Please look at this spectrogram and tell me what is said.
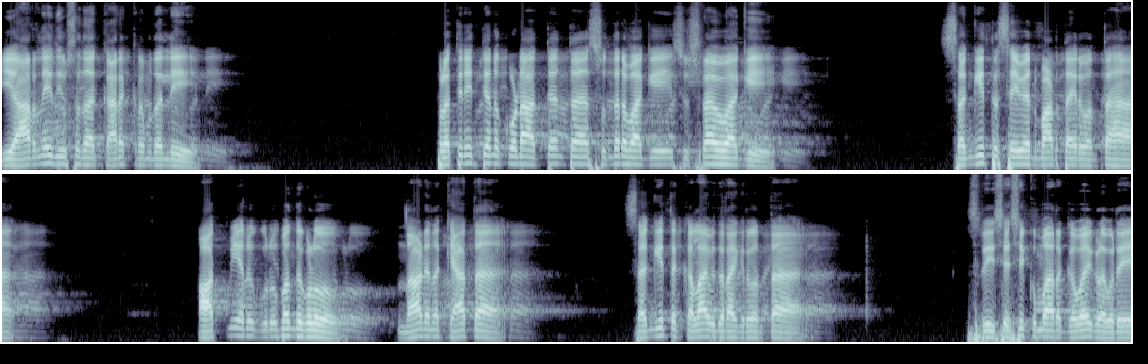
ಈ ಆರನೇ ದಿವಸದ ಕಾರ್ಯಕ್ರಮದಲ್ಲಿ ಪ್ರತಿನಿತ್ಯನೂ ಕೂಡ ಅತ್ಯಂತ ಸುಂದರವಾಗಿ, ಸುಶ್ರಾವ್ಯವಾಗಿ ಸಂಗೀತ ಸೇವೆಯನ್ನು ಮಾಡ್ತಾ ಇರುವಂತಹ ಆತ್ಮೀಯರು, ಗುರುಬಂಧುಗಳು, ನಾಡಿನ ಖ್ಯಾತ ಸಂಗೀತ ಕಲಾವಿದರಾಗಿರುವಂತಹ ಶ್ರೀ ಶಶಿಕುಮಾರ್ ಗವಾಯಿಗಳವರೇ,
